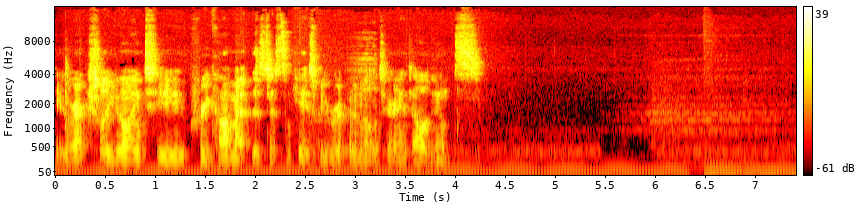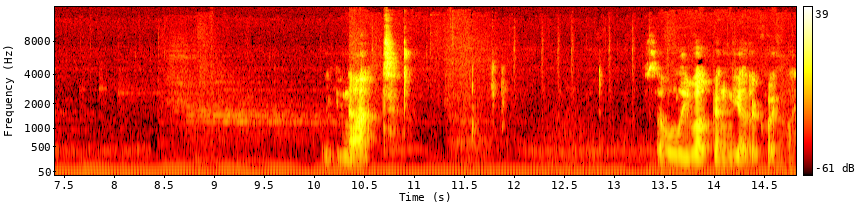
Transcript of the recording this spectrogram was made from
Okay, we're actually going to pre-combat this just in case we rip in military intelligence. We do not. So we'll leave open the other Quickling.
